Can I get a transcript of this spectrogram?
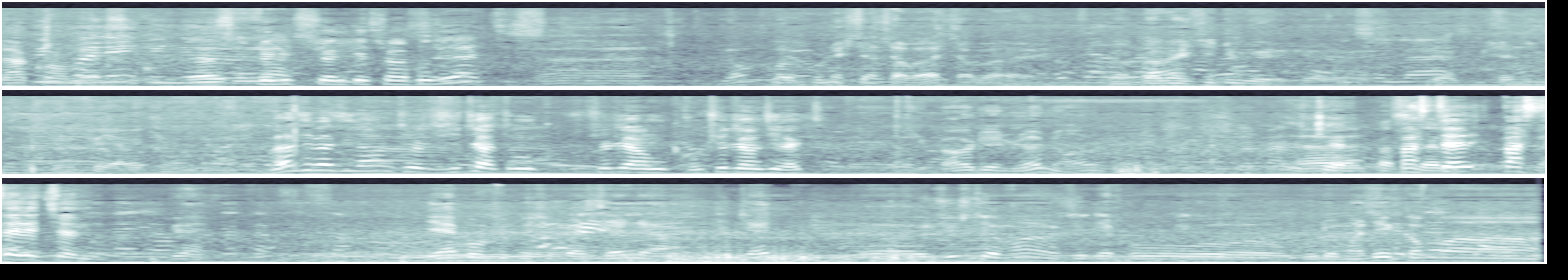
D'accord. Euh, Félix, tu as une question à poser euh, non, pour l'instant ça va, ça va. Donc, je, je, Vas-y, vas-y, là, je, je, dis à ton, je dis en micro, tu dis en direct. Je parle de là, non euh, Pastel, Pastel Etienne. Bien. Bien, bonjour M. Pastel, hein. Euh, justement, c'était pour vous demander comment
